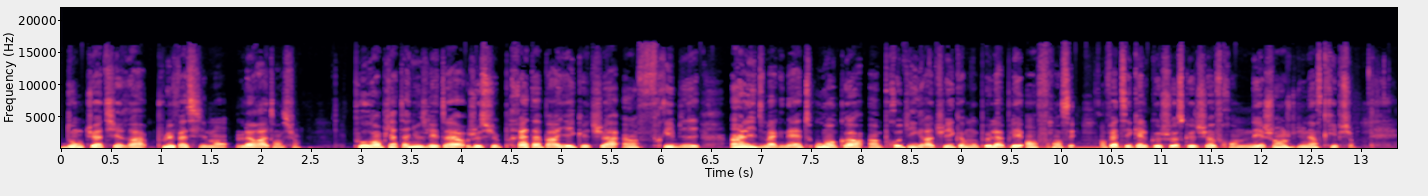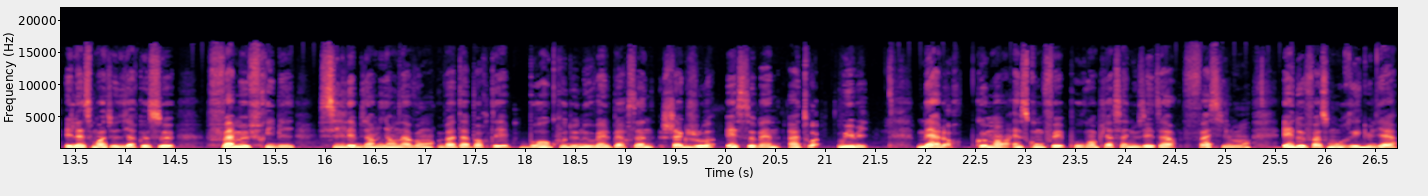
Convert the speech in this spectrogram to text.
Donc tu attireras plus facilement leur attention. Pour remplir ta newsletter, je suis prête à parier que tu as un freebie, un lead magnet ou encore un produit gratuit comme on peut l'appeler en français. En fait, c'est quelque chose que tu offres en échange d'une inscription. Et laisse-moi te dire que ce fameux freebie, s'il est bien mis en avant, va t'apporter beaucoup de nouvelles personnes chaque jour et semaine à toi. Oui, oui. Mais alors, comment est-ce qu'on fait pour remplir sa newsletter facilement et de façon régulière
